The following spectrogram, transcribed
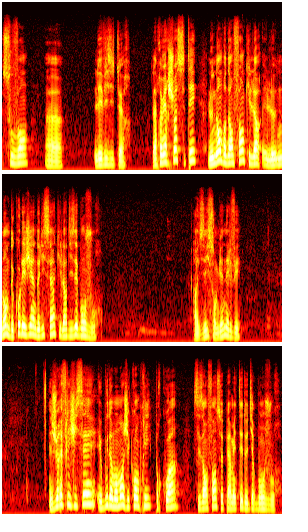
souvent euh, les visiteurs. La première chose, c'était le nombre d'enfants, le nombre de collégiens, de lycéens qui leur disaient bonjour. Alors ils disaient, ils sont bien élevés. Je réfléchissais, et au bout d'un moment, j'ai compris pourquoi ces enfants se permettaient de dire bonjour.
